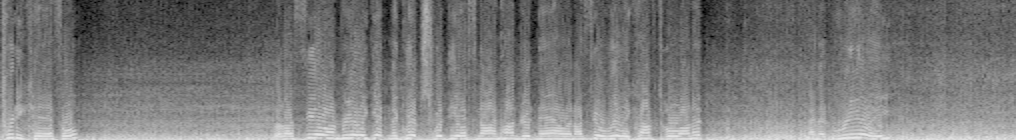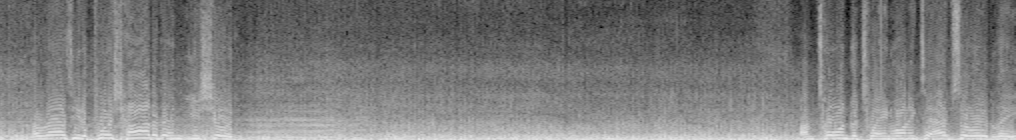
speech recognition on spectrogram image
pretty careful but I feel I'm really getting the grips with the F900 now and I feel really comfortable on it and it really allows you to push harder than you should. I'm torn between wanting to absolutely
